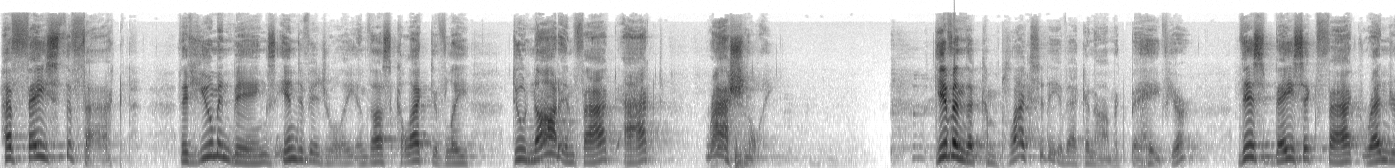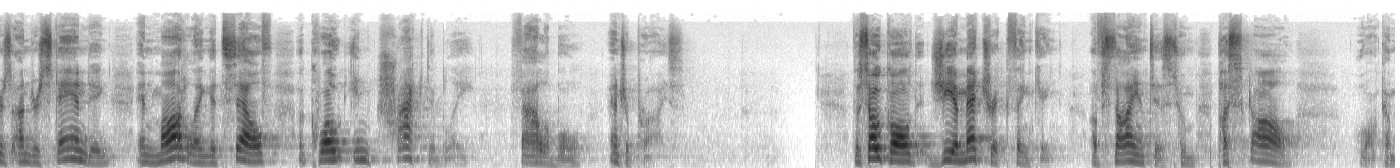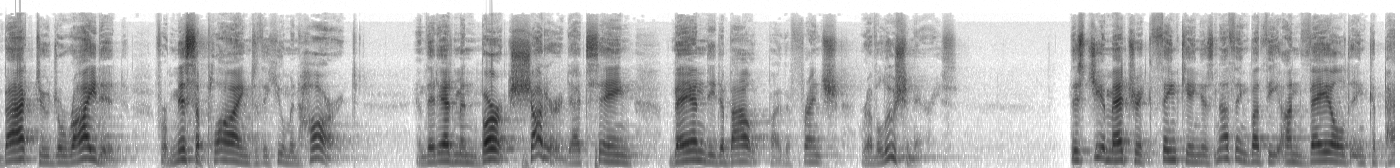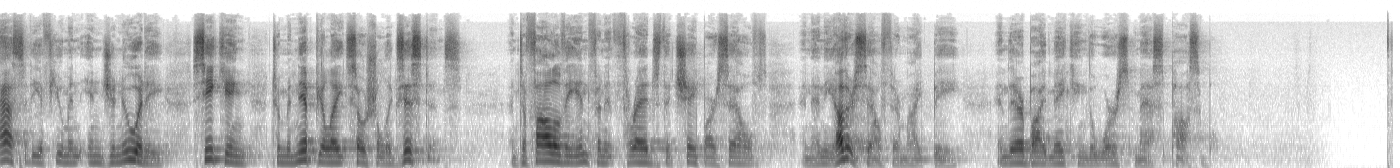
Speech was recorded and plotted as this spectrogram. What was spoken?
have faced the fact that human beings, individually and thus collectively, do not, in fact, act rationally. Given the complexity of economic behavior, this basic fact renders understanding and modeling itself a quote, intractably fallible enterprise. The so called geometric thinking of scientists whom Pascal, who I'll come back to, derided for misapplying to the human heart, and that Edmund Burke shuddered at seeing bandied about by the French revolutionaries. This geometric thinking is nothing but the unveiled incapacity of human ingenuity seeking to manipulate social existence and to follow the infinite threads that shape ourselves and any other self there might be, and thereby making the worst mess possible.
